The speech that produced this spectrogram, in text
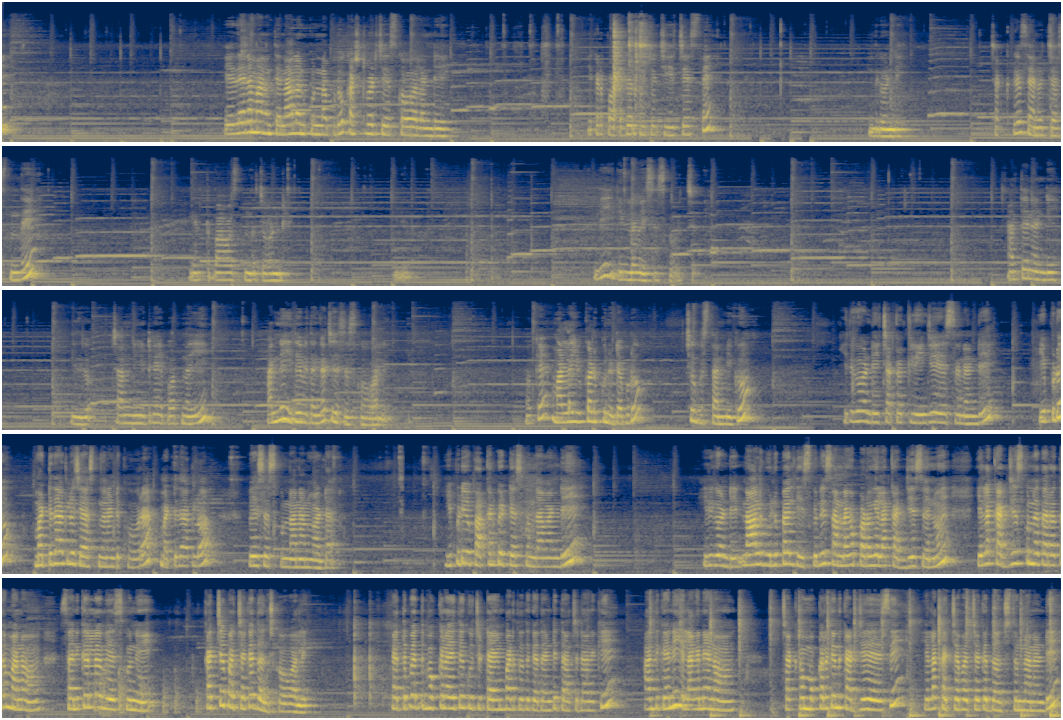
ఏదైనా మనం తినాలనుకున్నప్పుడు కష్టపడి చేసుకోవాలండి. ఇక్కడ పొట్టదొర కొంచెం చీర్చేస్తే ఇదిగోండి. చక్కగా శన వచ్చేస్తుంది ఎంత బాగా వస్తుందో చూడండి. ఇది గిన్నెలో వేసేసుకోవచ్చు. అంతేనండి. ఇదిగో చాలా నీట్గా అయిపోతున్నాయి. అన్నీ ఇదే విధంగా చేసేసుకోవాలి. ఓకే మళ్ళీ ఇవి కడుక్కునేటప్పుడు చూపిస్తాను మీకు. ఇదిగోండి చక్కగా క్లీన్ చేసేసానండి. ఇప్పుడు మట్టి దాకలో చేస్తున్నానండి కూర. మట్టి దాకలో వేసేసుకున్నాను అనమాట ఇప్పుడు ఇవి పక్కన పెట్టేసుకుందామండి. ఇదిగోండి నాలుగు ఉల్లిపాయలు తీసుకుని సన్నగా పొడవు ఇలా కట్ చేశాను. ఇలా కట్ చేసుకున్న తర్వాత మనం శనికల్లో వేసుకుని కచ్చపచ్చగా దంచుకోవాలి. పెద్ద పెద్ద ముక్కలు అయితే కొంచెం టైం పడుతుంది కదండి దంచడానికి. అందుకని ఇలాగ నేను చక్కగా ముక్కల కింద కట్ చేసి ఇలా కచ్చా పచ్చగా దంచుతున్నానండి.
